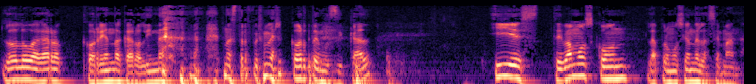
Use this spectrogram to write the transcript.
Lolo agarro corriendo a Carolina. nuestro primer corte musical. Y este vamos con la promoción de la semana.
